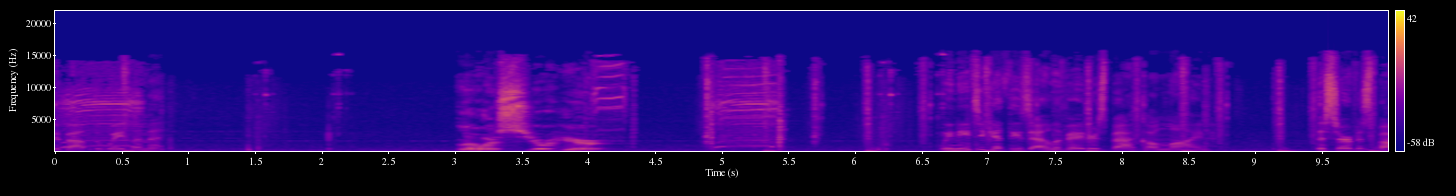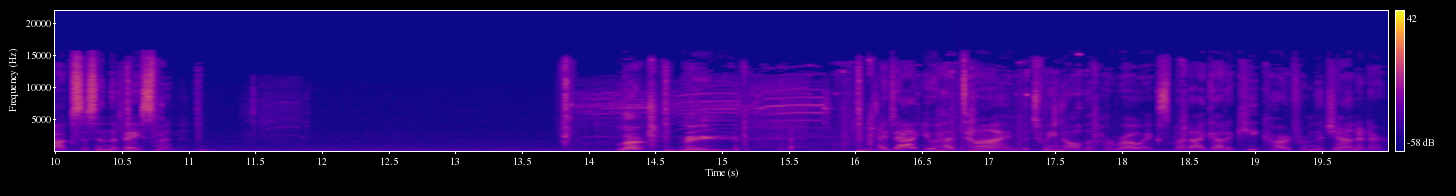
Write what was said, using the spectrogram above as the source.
Worried about the weight limit? Lewis, you're here. We need to get these elevators back online. The service box is in the basement. Let me. I doubt you had time between all the heroics, but I got a keycard from the janitor.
